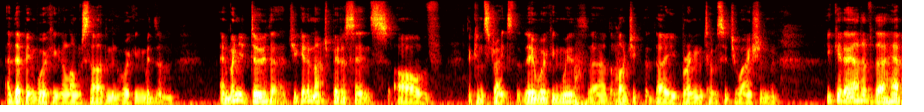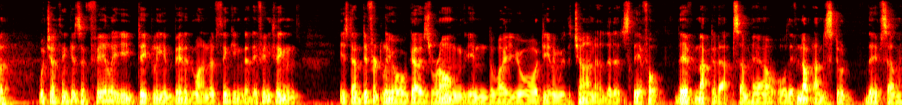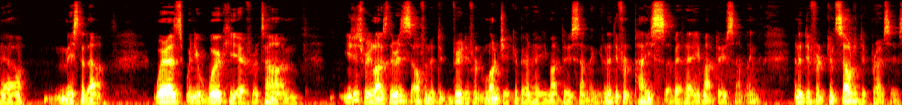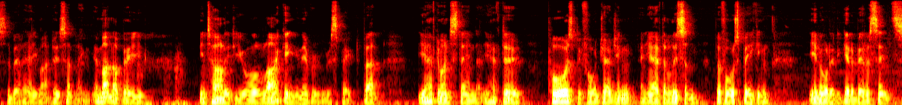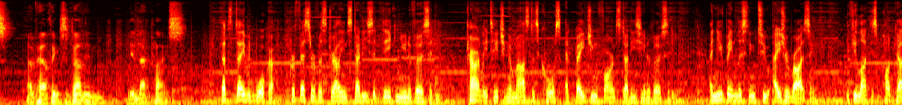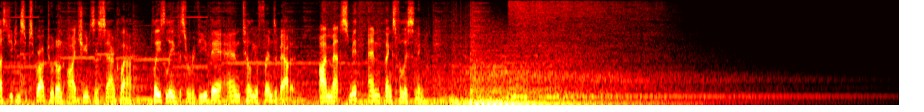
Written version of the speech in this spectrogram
And that meant working alongside them and working with them. And when you do that, you get a much better sense of the constraints that they're working with, uh, the logic that they bring to a situation. You get out of the habit, which I think is a fairly deeply embedded one, of thinking that if anything is done differently or goes wrong in the way you're dealing with China, that it's their fault. They've mucked it up somehow, or they've not understood, they've somehow messed it up. Whereas when you work here for a time, you just realize there is often a very different logic about how you might do something, and a different pace about how you might do something, and a different consultative process about how you might do something. It might not be entirely to your liking in every respect, but you have to understand that. You have to pause before judging, and you have to listen before speaking in order to get a better sense of how things are done in, in that place. That's David Walker, Professor of Australian Studies at Deakin University, currently teaching a master's course at Beijing Foreign Studies University. And you've been listening to Asia Rising. If you like this podcast, you can subscribe to it on iTunes and SoundCloud. Please leave us a review there and tell your friends about it. I'm Matt Smith, and thanks for listening.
